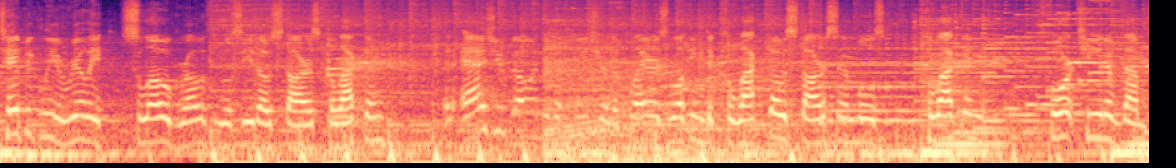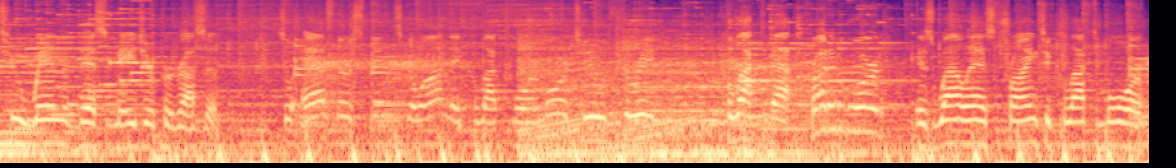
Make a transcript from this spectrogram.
Typically a really slow growth, you will see those stars collecting. And as you go into the future, the player is looking to collect those star symbols, collecting 14 of them to win this major progressive. So as their spins go on, they collect more and more, two, three, collect that credit award, as well as trying to collect more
